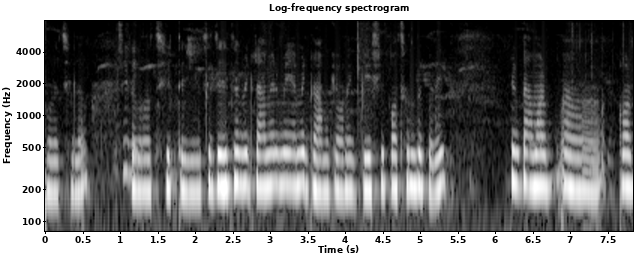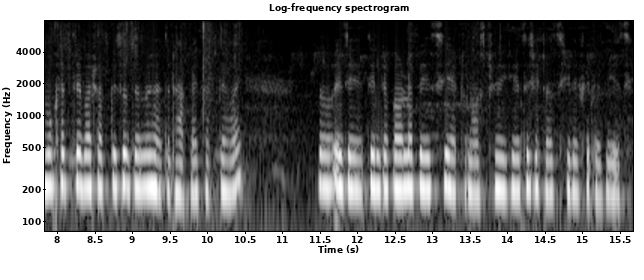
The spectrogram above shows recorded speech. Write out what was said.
ধরেছিল। সেগুলো ছিঁড়তে গিয়েছে। যেহেতু আমি গ্রামের মেয়ে আমি গ্রামকে অনেক বেশি পছন্দ করি। কিন্তু আমার কর্মক্ষেত্রে বা সব কিছুর জন্যই হয়তো ঢাকায় থাকতে হয়। তো এই যে তিনটে করলা পেয়েছি একটা নষ্ট হয়ে গিয়েছে সেটাও ছিঁড়ে ফেলে দিয়েছি।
